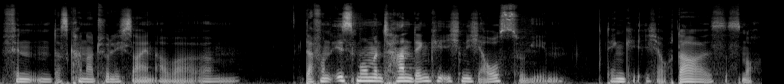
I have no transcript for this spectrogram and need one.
finden. Das kann natürlich sein, aber ähm, davon ist momentan, denke ich, nicht auszugehen. Denke ich, auch da ist es noch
